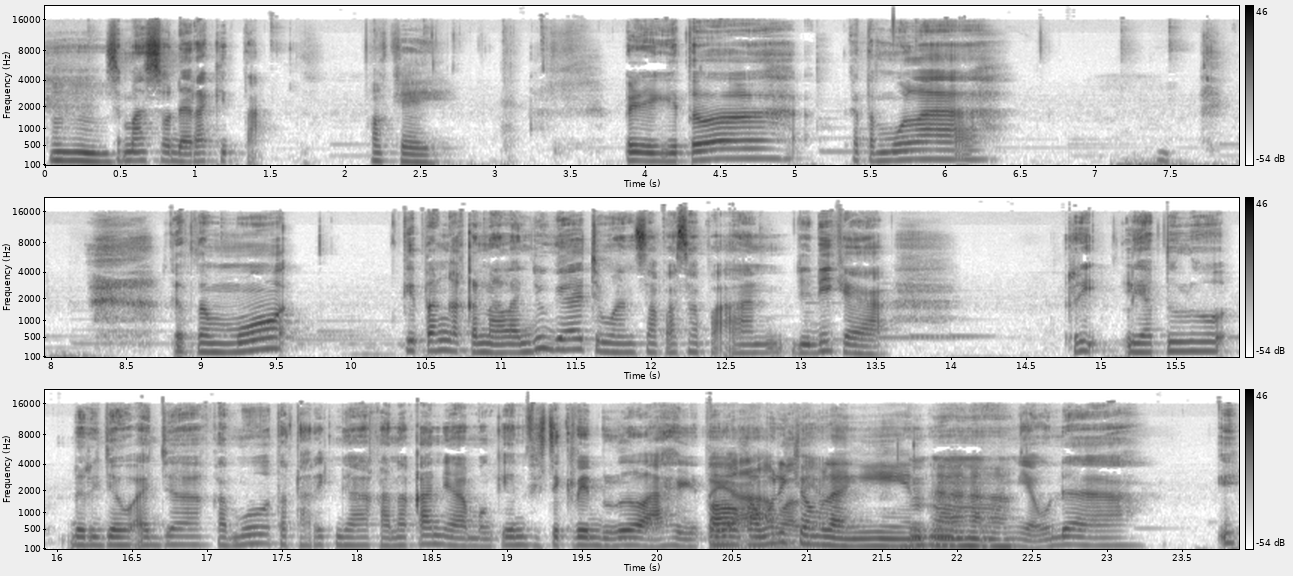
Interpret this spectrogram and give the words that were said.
Mhm. sama saudara kita Oke. Udah gitu ketemulah. Ketemu kita nggak kenalan juga cuman sapa-sapaan. Jadi kayak Ri lihat dulu dari jauh aja kamu tertarik nggak? Karena kan ya mungkin physically dulu lah gitu Oh, ya kamu dicomblangin. Mm-mm, Hahaha. ya udah. Ih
